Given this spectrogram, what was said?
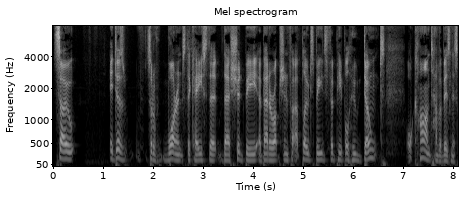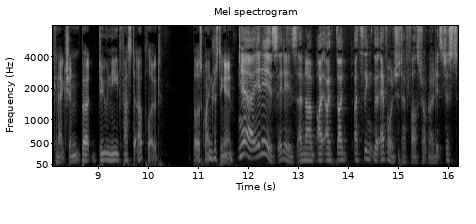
So it does sort of warrant the case that there should be a better option for upload speeds for people who don't or can't have a business connection but do need faster upload I thought it was quite interesting, Ian. Yeah, it is. It is, and um, I, I, I think that everyone should have faster upload. It's just.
